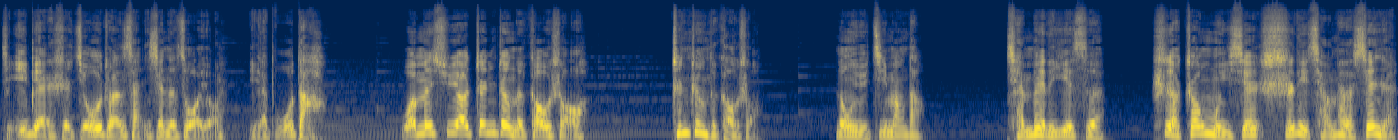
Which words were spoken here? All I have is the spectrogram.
即便是九转散仙的作用也不大。我们需要真正的高手。”真正的高手，龙宇急忙道：“前辈的意思是要招募一些实力强大的仙人、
